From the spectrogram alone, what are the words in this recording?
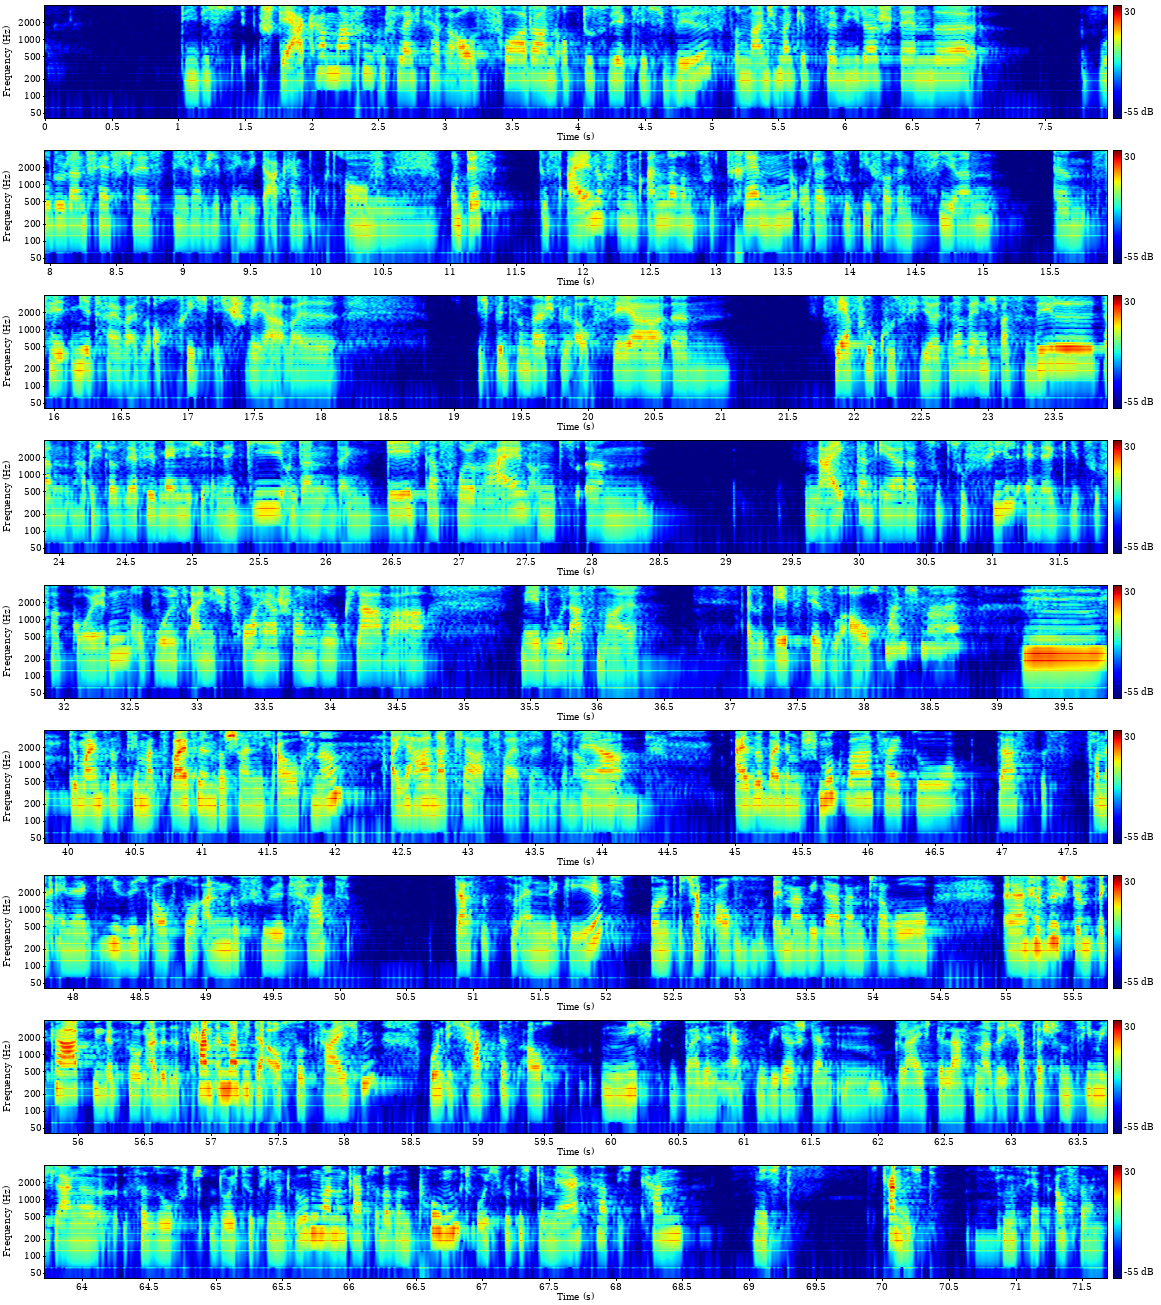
die dich stärker machen und vielleicht herausfordern, ob du es wirklich willst. Und manchmal gibt es ja Widerstände, wo du dann feststellst, nee, da habe ich jetzt irgendwie gar keinen Bock drauf. Mm. Und das, das eine von dem anderen zu trennen oder zu differenzieren, ähm, fällt mir teilweise auch richtig schwer, weil ich bin zum Beispiel auch sehr ähm, sehr fokussiert. Ne? Wenn ich was will, dann habe ich da sehr viel männliche Energie und dann, dann gehe ich da voll rein und ähm, neigt dann eher dazu, zu viel Energie zu vergeuden, obwohl es eigentlich vorher schon so klar war, nee, du lass mal. Also geht's dir so auch manchmal? Hm, du meinst das Thema Zweifeln wahrscheinlich auch, ne? Ah, ja, na klar, Zweifeln, genau. Ja. Mhm. Also bei dem Schmuck war es halt so, dass es von der Energie sich auch so angefühlt hat, dass es zu Ende geht. Und ich habe auch mhm. immer wieder beim Tarot äh, bestimmte Karten gezogen. Also es kam immer wieder auch so Zeichen. Und ich habe das auch nicht bei den ersten Widerständen gleich gelassen. Also ich habe das schon ziemlich lange versucht durchzuziehen. Und irgendwann gab es aber so einen Punkt, wo ich wirklich gemerkt habe, ich kann nicht. Ich kann nicht. Ich muss jetzt aufhören.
